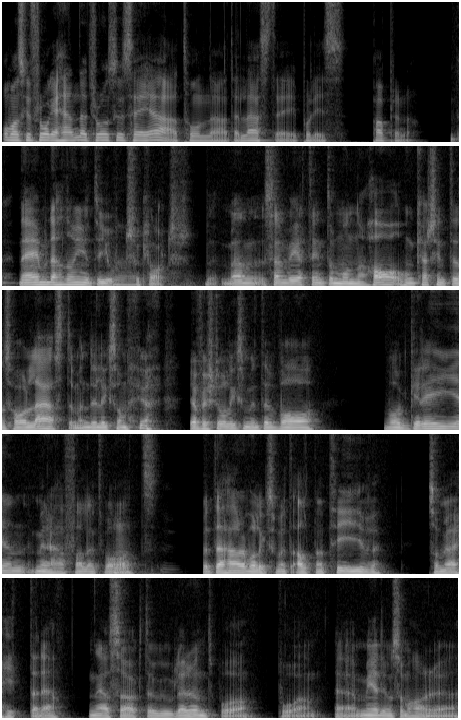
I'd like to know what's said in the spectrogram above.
om man skulle fråga henne, tror hon skulle säga att hon hade läst det i polispapperna? nej men det hade hon ju inte gjort Nej. såklart. Men sen vet jag inte om hon har, hon kanske inte ens har läst det men det är liksom, jag, jag förstår liksom inte vad, vad grejen med det här fallet var. Mm. Att, för det här var liksom ett alternativ som jag hittade när jag sökte och googlade runt på, på eh, medium som har eh,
